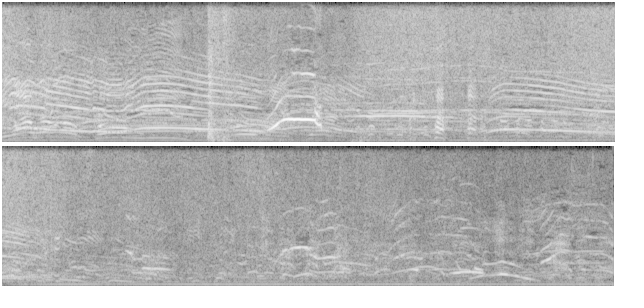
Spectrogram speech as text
Wow, holy, oh my God. that was awesome.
